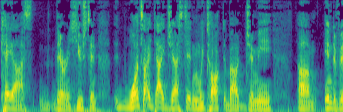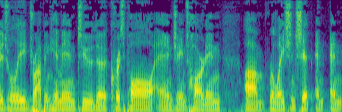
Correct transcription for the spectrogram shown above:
chaos there in Houston. Once I digested, and we talked about Jimmy um, individually, dropping him into the Chris Paul and James Harden um, relationship, and and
